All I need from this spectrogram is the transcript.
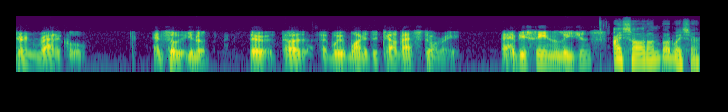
turned radical. And so, you know, there we wanted to tell that story. Have you seen Allegiance? I saw it on Broadway, sir.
